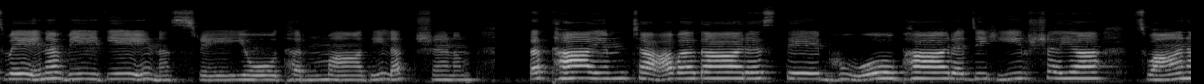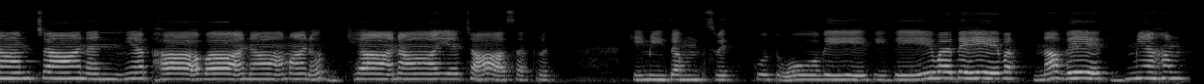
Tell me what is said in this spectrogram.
स्वेन वीर्येण श्रेयो धर्मादिलक्षणम् തഥായം ചാവതാരസ്തേ ഭുവോ ഭാരജിഹീർഷയ സ്വാനാം ചാനന്യഭാവാനാമനുധ്യാനായ ചാസകൃത് കിമിതം സ്വിത്കുതോ വേദി ദേവദേവ ന വേദ്മ്യഹം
